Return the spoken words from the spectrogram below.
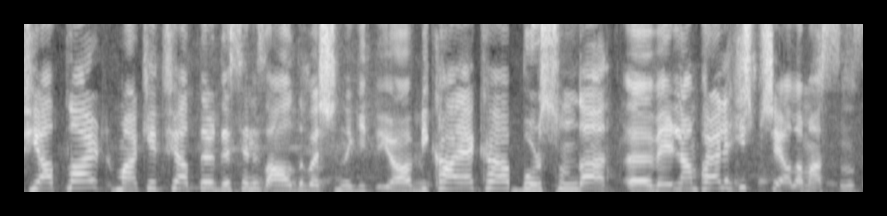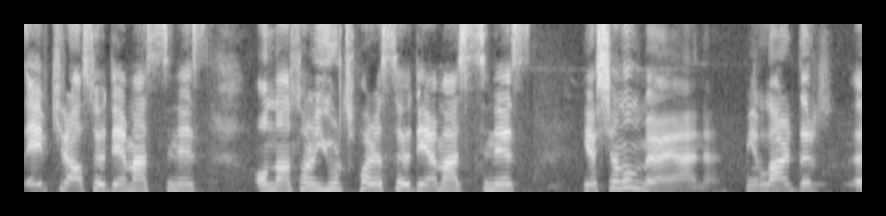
Fiyatlar, market fiyatları deseniz aldı başını gidiyor. Bir KYK bursunda e, verilen parayla hiçbir şey alamazsınız. Ev kirası ödeyemezsiniz. Ondan sonra yurt parası ödeyemezsiniz. Yaşanılmıyor yani. Yıllardır e,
